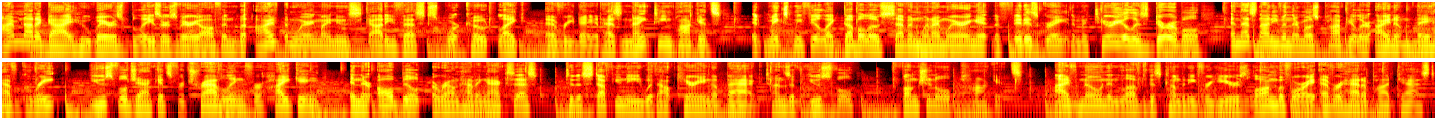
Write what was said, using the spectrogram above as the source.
I'm not a guy who wears blazers very often, but I've been wearing my new SCOTTeVEST sport coat like every day. It has 19 pockets. It makes me feel like 007 when I'm wearing it. The fit is great, the material is durable, and that's not even their most popular item. They have great, useful jackets for traveling, for hiking, and they're all built around having access to the stuff you need without carrying a bag. Tons of useful, functional pockets. I've known and loved this company for years, long before I ever had a podcast.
